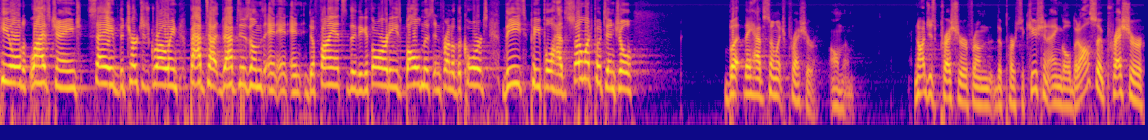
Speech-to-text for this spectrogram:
healed, lives changed, saved, the church is growing, bapti- baptisms and, and, and defiance to the authorities, boldness in front of the courts. These people have so much potential, but they have so much pressure on them. Not just pressure from the persecution angle, but also pressure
